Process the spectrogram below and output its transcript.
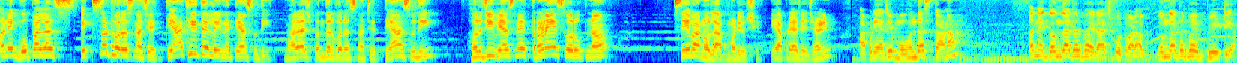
અને ગોપાલાલ એકસઠ વર્ષના છે, ત્યાંથી તે લઈને ત્યાં સુધી. મહારાજ પંદર વર્ષના છે, ત્યાં સુધી હરજી વ્યાસને ત્રણેય સ્વરૂપના સેવાનો લાભ મળ્યો છે. એ આપણે આજે જાણ્યું. આપણે આજે મોહનદાસ કાણા અને ગંગાધરભાઈ રાજકોટવાળા, ગંગાધરભાઈ ભેટિયા,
